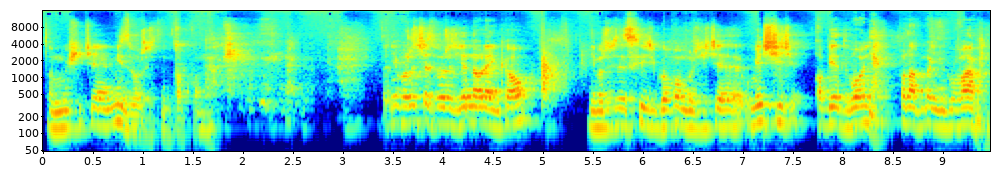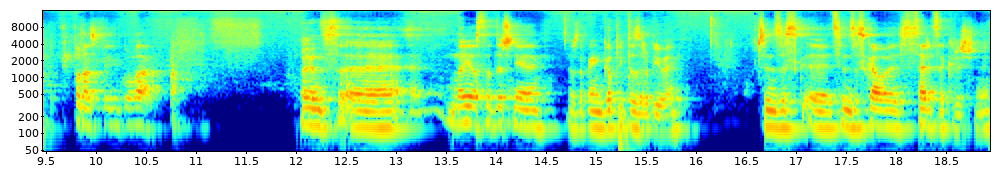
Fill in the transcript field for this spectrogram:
to musicie mi złożyć ten pokłon. To nie możecie złożyć jedną ręką, nie możecie schylić głową, musicie umieścić obie dłonie ponad moimi głowami, ponad swoimi głowami. Więc, e, no i ostatecznie, że tak powiem, gopi to zrobiły. Czym, e, zyskały serce Kryszny.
